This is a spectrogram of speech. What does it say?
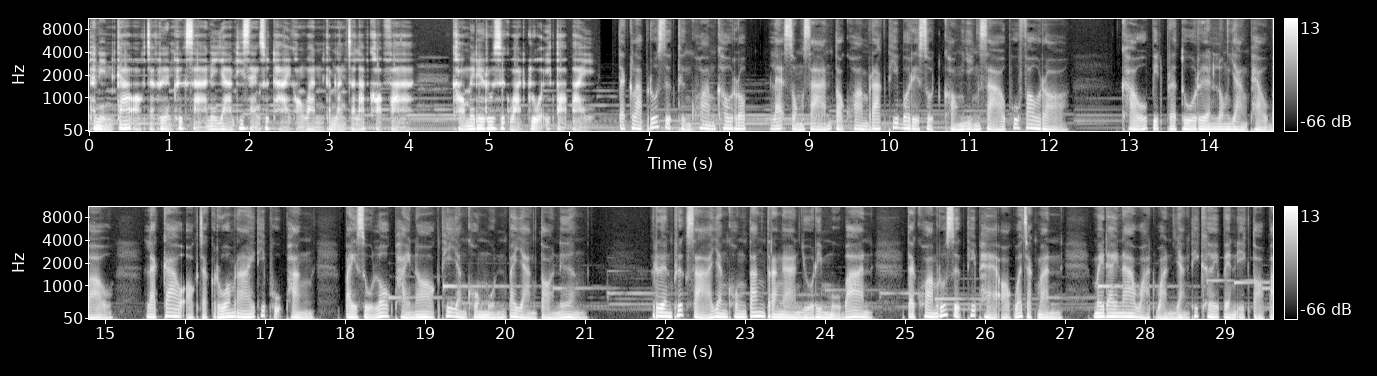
ธนินก้าวออกจากเรือนพฤกษาในยามที่แสงสุดท้ายของวันกำลังจะลับขอบฟ้า เขาไม่ได้รู้สึกหวาดกลัวอีกต่อไป แต่กลับรู้สึกถึงความเคารพ และสงสารต่อความรักที่บริสุทธิ์ของหญิงสาวผู้เฝ้ารอ เขาปิดประตูเรือนลงอย่างแผ่วเบา และก้าวออกจากรั้วไม้ที่ผุพัง ไปสู่โลกภายนอกที่ยังคงหมุนไปอย่างต่อเนื่อง เรือนพฤกษายังคงตั้งตระงานอยู่ริมหมู่บ้าน แต่ความรู้สึกที่แผ่ออกว่าจากมัน ไม่ได้น่าหวาดหวั่นอย่างที่เคยเป็นอีกต่อไป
